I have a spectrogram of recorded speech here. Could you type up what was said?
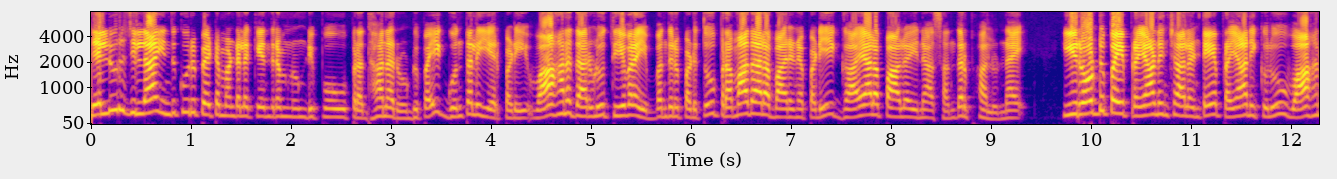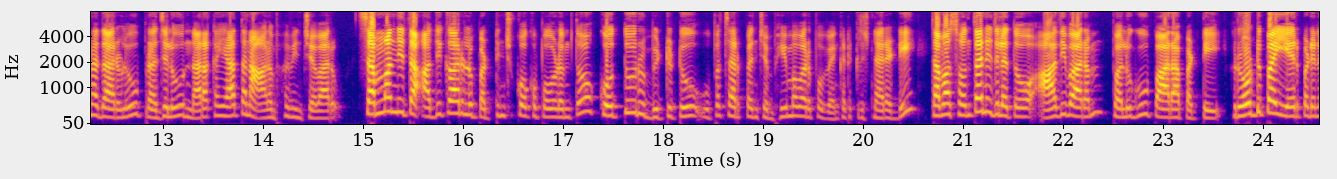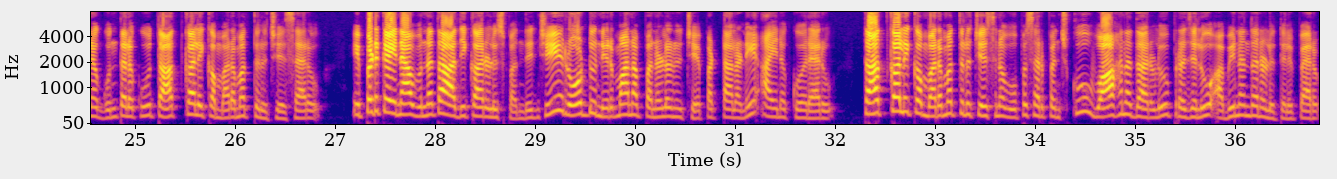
నెల్లూరు జిల్లా ఇందుకూరుపేట మండల కేంద్రం నుండి పోవు ప్రధాన రోడ్డుపై గుంతలు ఏర్పడి వాహనదారులు తీవ్ర ఇబ్బందులు పడుతూ ప్రమాదాల బారిన పడి గాయాల పాలైన సందర్భాలున్నాయి. ఈ రోడ్డుపై ప్రయాణించాలంటే ప్రయాణికులు వాహనదారులు ప్రజలు నరకయాతన అనుభవించేవారు. సంబంధిత అధికారులు పట్టించుకోకపోవడంతో కొత్తూరు బిట్టుటు ఉప సర్పంచ్ భీమవరపు వెంకటకృష్ణారెడ్డి తమ సొంత నిధులతో ఆదివారం పలుగు పారాపట్టి రోడ్డుపై ఏర్పడిన గుంతలకు తాత్కాలిక మరమ్మతులు చేశారు. ఇప్పటికైనా ఉన్నత అధికారులు స్పందించి రోడ్డు నిర్మాణ పనులను చేపట్టాలని ఆయన కోరారు. తాత్కాలిక మరమ్మతులు చేసిన ఉప సర్పంచ్కు వాహనదారులు ప్రజలు అభినందనలు తెలిపారు.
